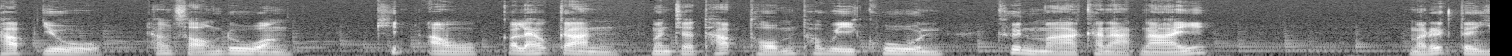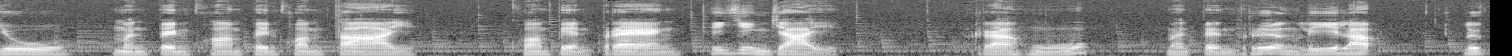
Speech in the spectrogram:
ทับอยู่ทั้งสองดวง คิดเอาก็แล้วกันมันจะทับถมทวีคูณขึ้นมาขนาดไหน มฤตยูมันเป็นความเป็นความตาย ความเปลี่ยนแปลงที่ยิ่งใหญ่ ราหูมันเป็นเรื่องลี้ลับ ลึก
